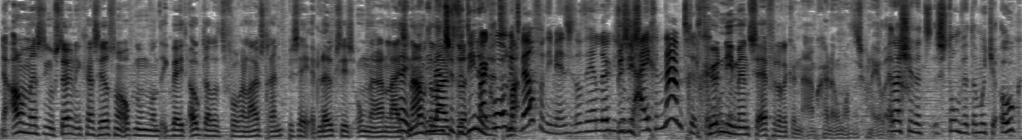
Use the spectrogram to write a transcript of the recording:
Nou, allemaal mensen die ons steunen, ik ga ze heel snel opnoemen, want ik weet ook dat het voor een luisteraar niet per se het leukste is om naar een lijst Nee, maar namen die te mensen luisteren. verdienen maar ik hoor het. het wel van die mensen dat het heel leuk is om je eigen naam terug te Gun die mensen even dat ik een naam ga noemen, want dat is gewoon heel leuk. En als je het stom vindt, dan moet je ook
